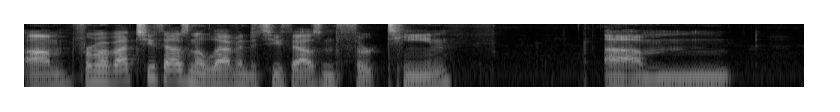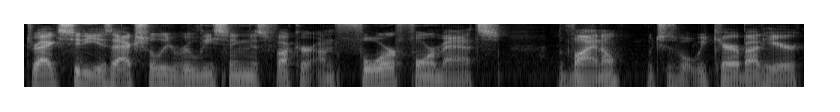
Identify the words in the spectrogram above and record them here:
um, from about 2011 to 2013, um, Drag City is actually releasing this fucker on four formats vinyl, which is what we care about here,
